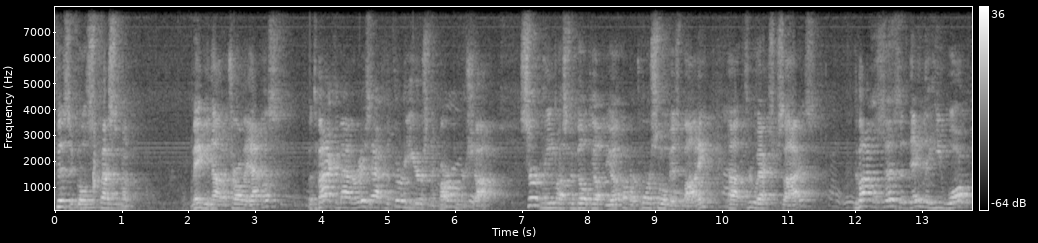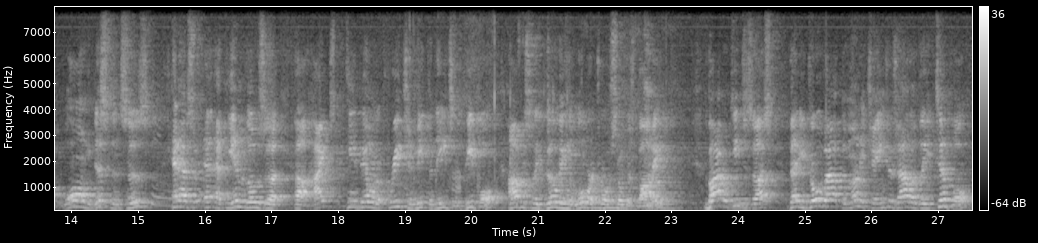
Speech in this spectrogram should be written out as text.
physical specimen. Maybe not a Charlie Atlas, but the fact of the matter is, after 30 years in the carpenter shop, certainly he must have built up the upper torso of his body uh, through exercise. The Bible says that daily he walked long distances, and as at the end of those uh, uh, hikes, he'd be able to preach and meet the needs of the people, obviously building the lower torso of his body. The Bible teaches us that he drove out the money changers out of the temple.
